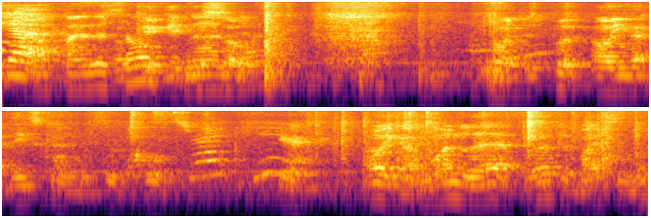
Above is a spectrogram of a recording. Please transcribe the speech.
She does. Find the soap. Okay, get the Not soap. that. So I just put, oh, you got these kind of, these are cool. It's right here. Here. Oh, you got one left. You'll have to buy some more.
